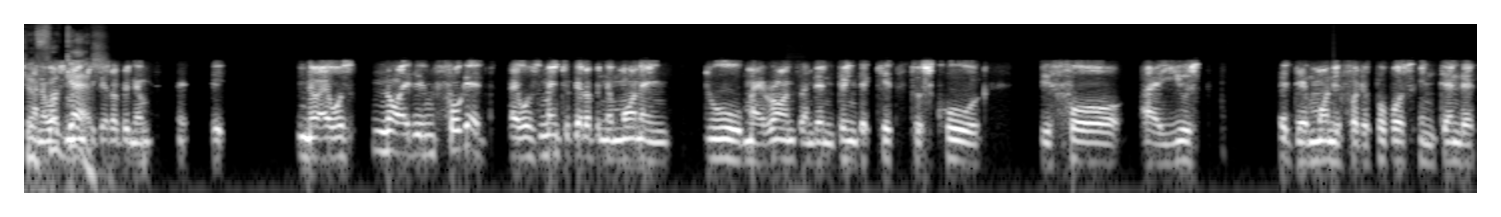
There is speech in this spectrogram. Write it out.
You and I was meant forget? to get up in the. eh, No, I was no, I didn't forget. I was meant to get up in the morning, do my runs, and then bring the kids to school before I used the money for the purpose intended.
